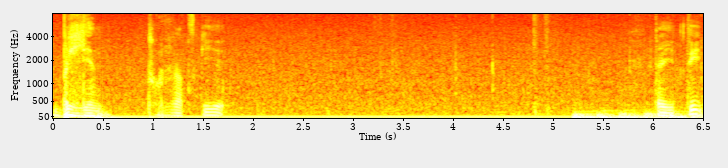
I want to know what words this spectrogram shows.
Блин, дурацкие Да и ты.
